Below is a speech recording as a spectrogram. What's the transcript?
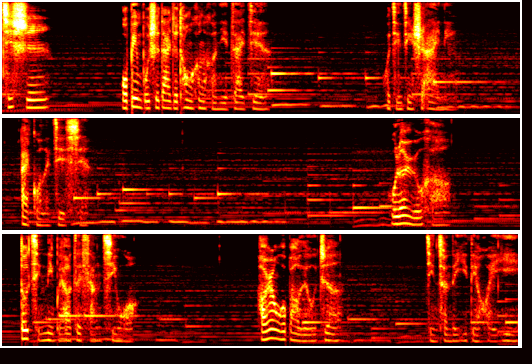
其实，我并不是带着痛恨和你再见，我仅仅是爱你，爱过了界限。无论如何。都请你不要再想起我，好让我保留着仅存的一点回忆。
